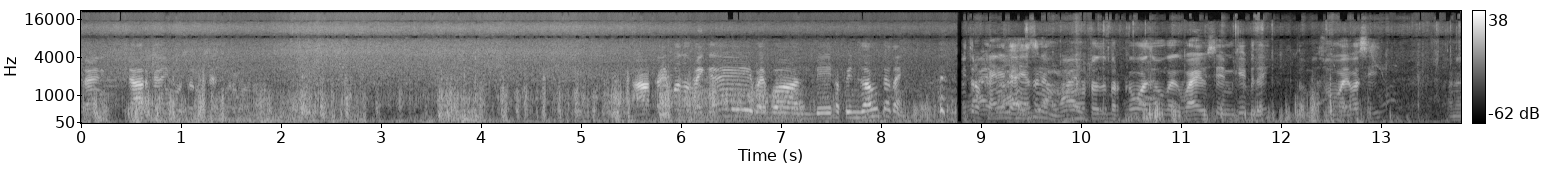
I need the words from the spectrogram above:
ત્રણ ચાર કઈ શરૂ છે કરવાનો. હા કઈ પણ ભાઈ ગઈ ભાઈ બંધ બે હપીને જાવ કે તઈ? મિત્રો ફાઇનલી અહીંયા છે ને મોટો જબર કવા જેવું કઈ વાયુ છે એમ કે બધા તમે જોવા આવ્યા છે અને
